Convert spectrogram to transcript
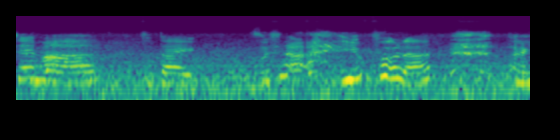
Siema! Tutaj Zuzia. i Pola. Tak.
